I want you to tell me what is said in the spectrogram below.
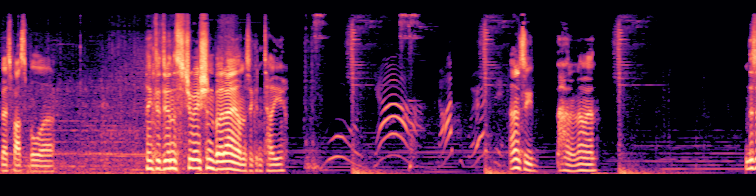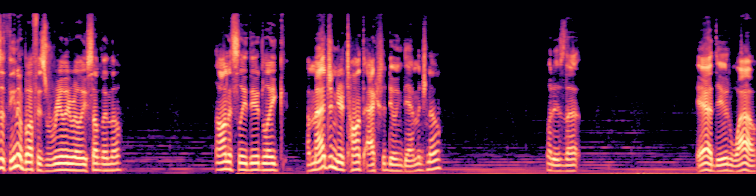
best possible uh, thing to do in the situation, but I honestly couldn't tell you. Honestly, I don't know, man. This Athena buff is really, really something, though. Honestly, dude, like, imagine your taunt actually doing damage now. What is that? Yeah, dude, wow.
